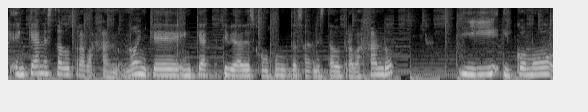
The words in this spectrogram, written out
en qué han estado trabajando, ¿no? En qué, en qué actividades conjuntas han estado trabajando y, y cómo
